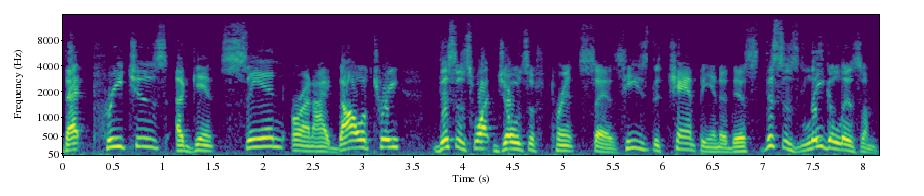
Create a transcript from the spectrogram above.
that preaches against sin or an idolatry, this is what Joseph Prince says. He's the champion of this. This is legalism.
